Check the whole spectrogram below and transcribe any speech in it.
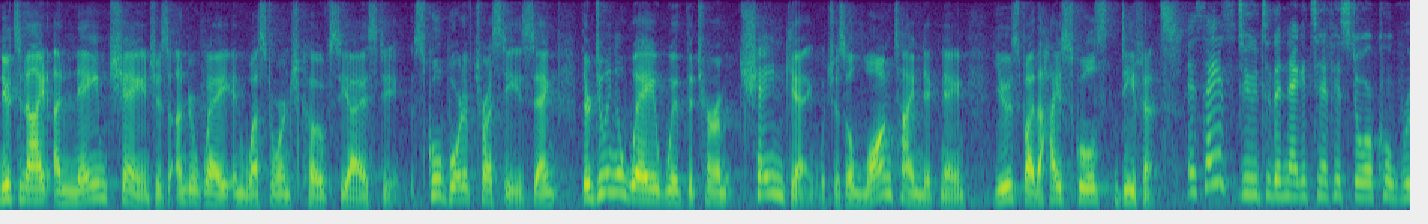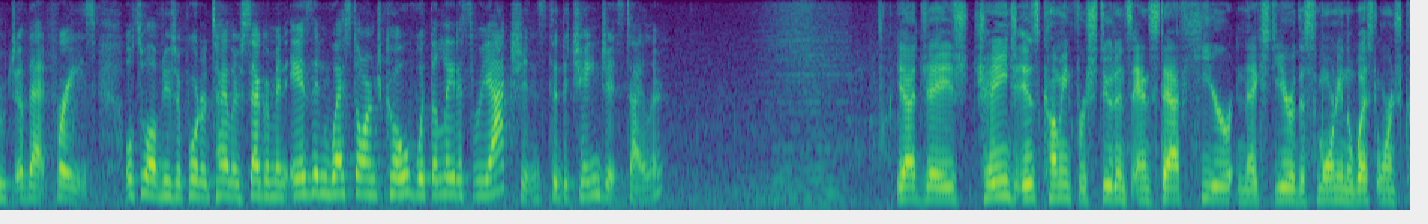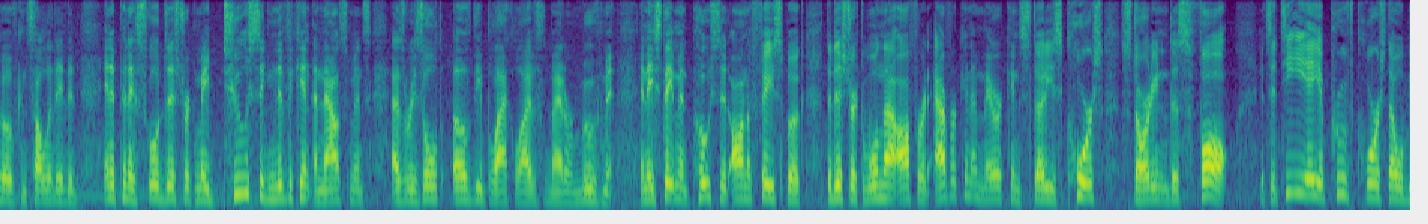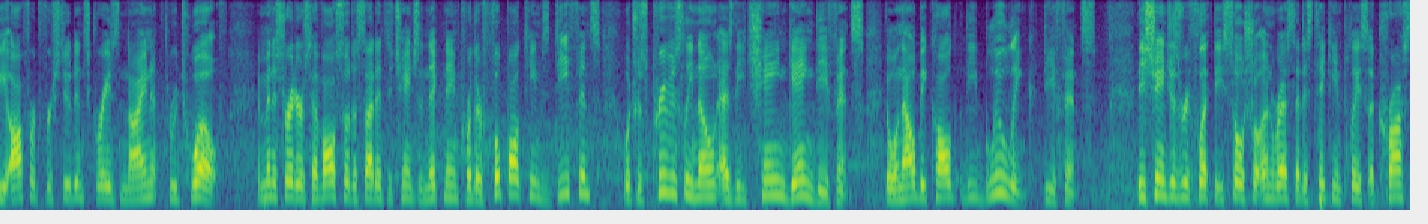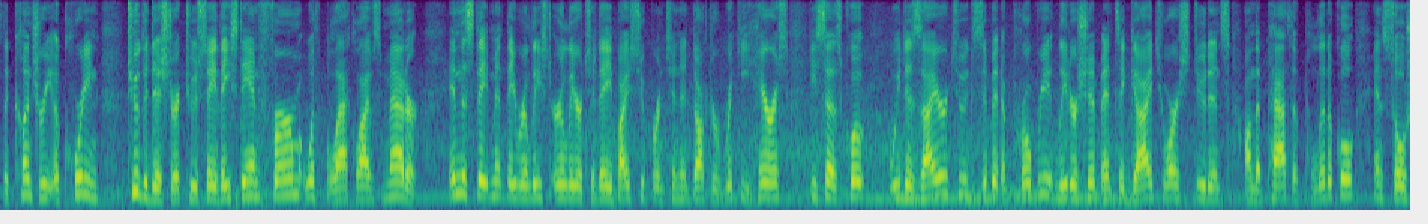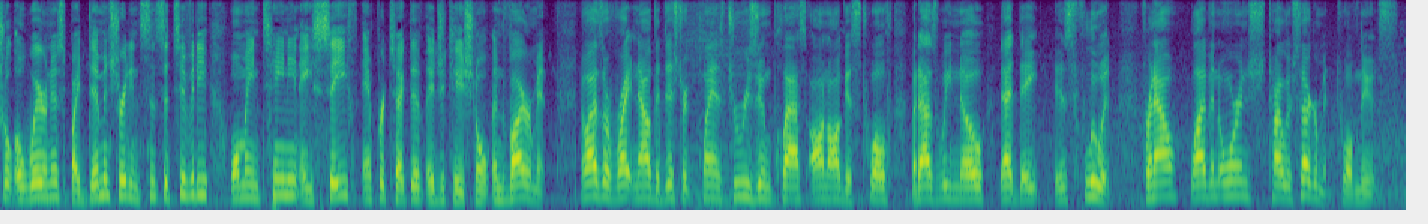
New tonight, a name change is underway in West Orange Cove CISD. The School Board of Trustees saying they're doing away with the term chain gang, which is a longtime nickname used by the high school's defense. They say it's due to the negative historical root of that phrase. Well, 12 News reporter Tyler Segerman is in West Orange Cove with the latest reactions to the changes. Tyler? Yeah, Jay, change is coming for students and staff here next year. This morning, the West Orange Cove Consolidated Independent School District made two significant announcements as a result of the Black Lives Matter movement. In a statement posted on a Facebook, the district will now offer an African American Studies course starting this fall. It's a TEA approved course that will be offered for students grades 9 through 12. Administrators have also decided to change the nickname for their football team's defense, which was previously known as the Chain Gang Defense. It will now be called the Blue Link Defense. These changes reflect the social unrest that is taking place across the country, according to the district, who say they stand firm with Black Lives Matter. In the statement they released earlier today by Superintendent Dr. Rickie Harris, he says, quote, We desire to exhibit appropriate leadership and to guide to our students on the path of political and social awareness by demonstrating sensitivity while maintaining a safe and protective educational environment. Now, as of right now, the district plans to resume class on August 12th, but as we know, that date is fluid. For now, live in Orange, Tyler Segerman, 12 News.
